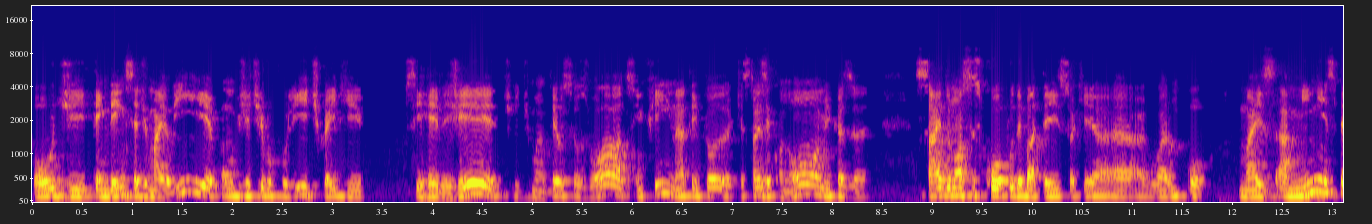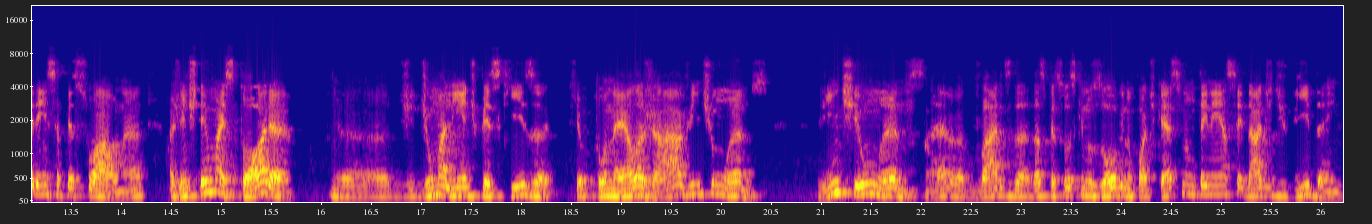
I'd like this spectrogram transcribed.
ou de tendência de maioria, com objetivo político aí de se reeleger, de, de manter os seus votos, enfim, né? Tem todas questões econômicas. Né? Sai do nosso escopo debater isso aqui agora um pouco. Mas a minha experiência pessoal, né? A gente tem uma história uh, de, de, uma linha de pesquisa que eu estou nela já há 21 anos. 21 anos, né? Várias das pessoas que nos ouvem no podcast não têm nem essa idade de vida ainda.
